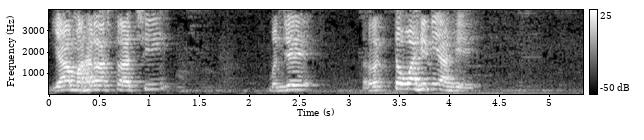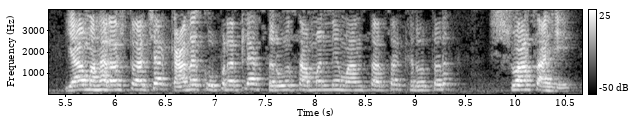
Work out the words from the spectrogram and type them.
या महाराष्ट्राची म्हणजे रक्तवाहिनी आहे. या महाराष्ट्राच्या कानाकोपऱ्यातल्या सर्वसामान्य माणसाचा खरं तर श्वास आहे.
